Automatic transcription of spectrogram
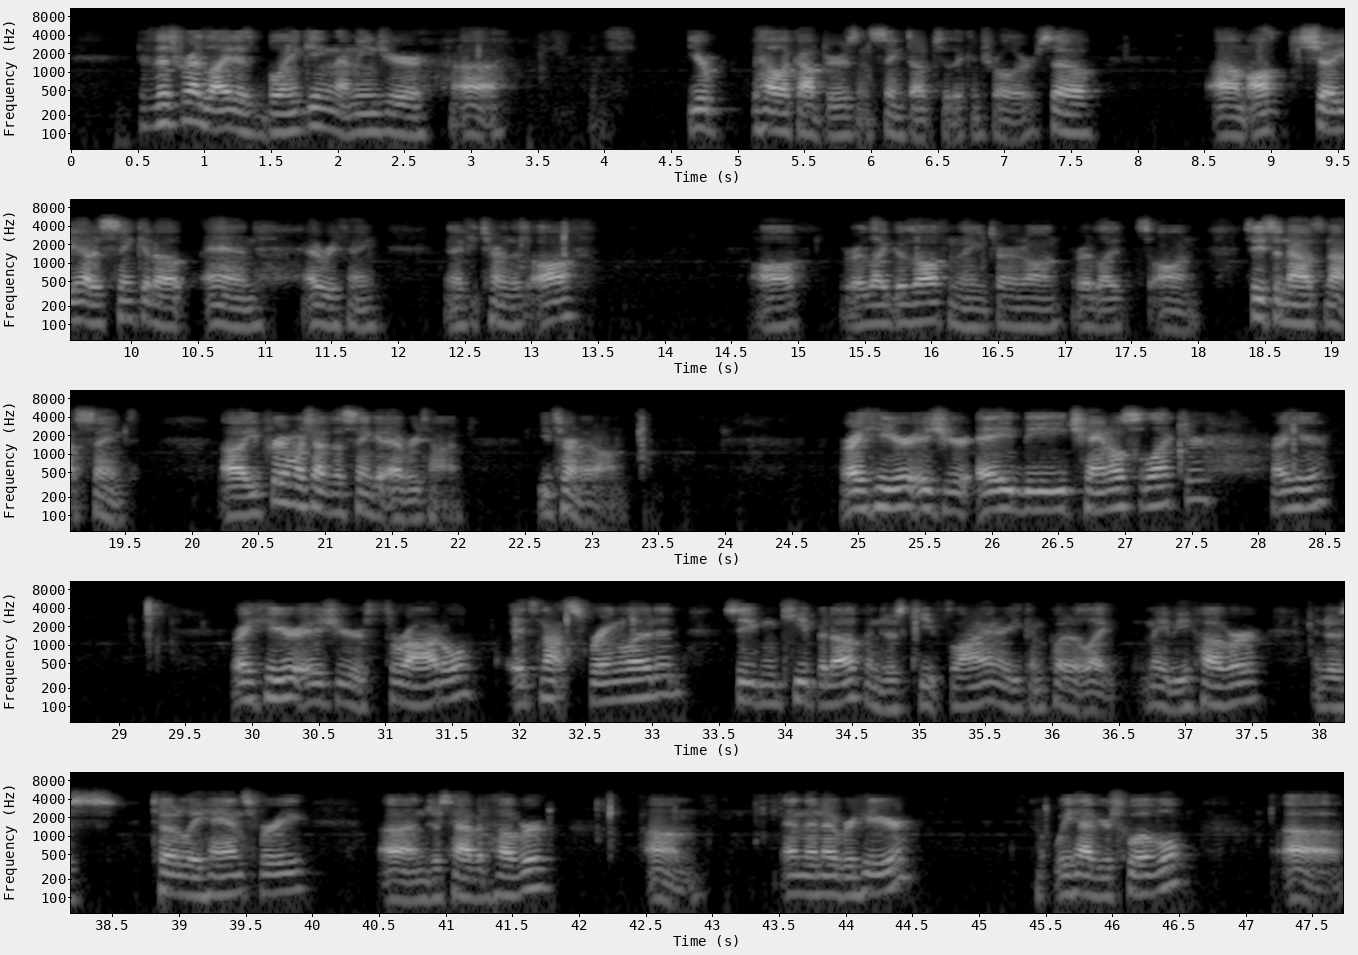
If this red light is blinking, that means your uh, your helicopter isn't synced up to the controller. So um, I'll show you how to sync it up and everything. And if you turn this off, off, red light goes off, and then you turn it on, red light's on. See, so now it's not synced. Uh, you pretty much have to sync it every time. You turn it on. Right here is your AB channel selector. Right here. Right here is your throttle. It's not spring loaded, so you can keep it up and just keep flying, or you can put it like maybe hover and just totally hands free uh, and just have it hover. Um, and then over here we have your swivel. Uh,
